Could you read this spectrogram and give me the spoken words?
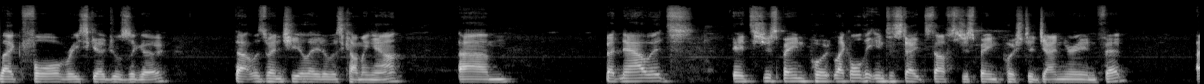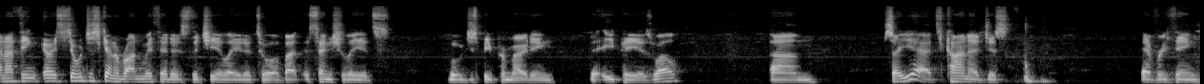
like four reschedules ago, that was when cheerleader was coming out. Um, but now it's it's just been put like all the interstate stuff's just been pushed to January and Feb, and I think we're still just going to run with it as the cheerleader tour. But essentially, it's we'll just be promoting the EP as well. Um, so yeah, it's kind of just everything,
